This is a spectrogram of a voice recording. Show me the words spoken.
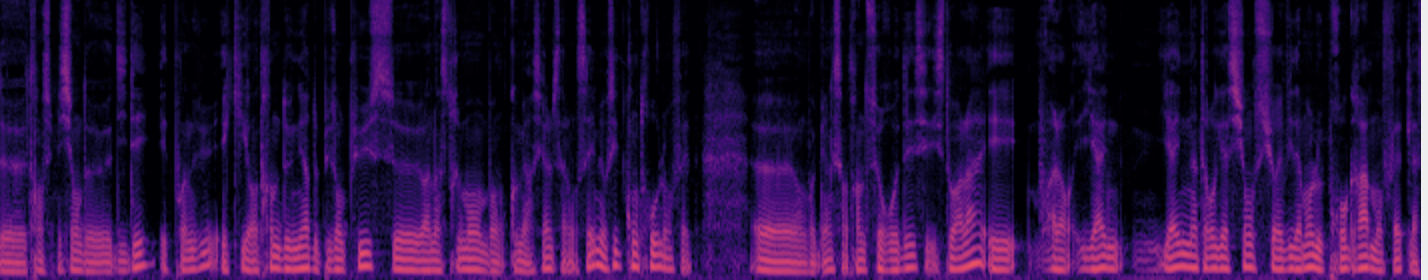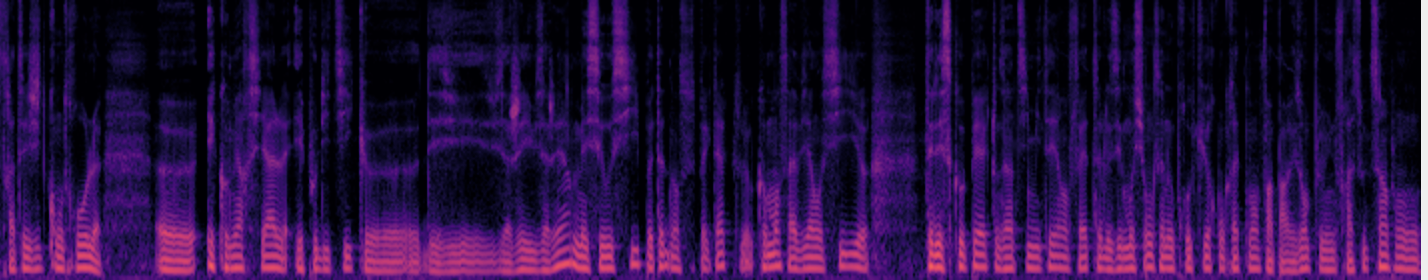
de transmission d'idées et de points de vue, et qui est en train de devenir de plus en plus euh, un instrument commercial, ça lancé, mais aussi de contrôle en fait. on voit bien que c'est en train de se roder ces histoires-là, et alors il y, a une, il y a une interrogation sur évidemment le programme en fait, la stratégie de contrôle. et commerciale et politique des usagers et usagères, mais c'est aussi peut-être dans ce spectacle comment ça vient aussi télescoper avec nos intimités, en fait, les émotions que ça nous procure concrètement. Enfin, par exemple, une phrase toute simple, on,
